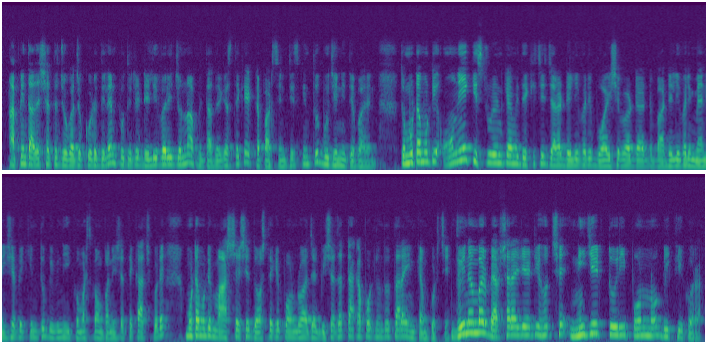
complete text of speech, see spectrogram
আপনি তাদের সাথে যোগাযোগ করে দিলেন, প্রতিটা ডেলিভারির জন্য আপনি তাদের কাছ থেকে একটা পার্সেন্টেজ কিন্তু বুঝে নিতে পারেন। তো মোটামুটি অনেক স্টুডেন্টকে আমি দেখেছি যারা ডেলিভারি বয় হিসেবে বা ডেলিভারি ম্যান হিসেবে কিন্তু বিভিন্ন ই কমার্স কোম্পানির সাথে কাজ করে, মোটামুটি মাস শেষে দশ থেকে পনেরো হাজার, বিশ হাজার টাকা পর্যন্ত তারা ইনকাম করছে। দুই নম্বর ব্যবসার আইডিয়াটি হচ্ছে নিজের তৈরি পণ্য বিক্রি করা।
